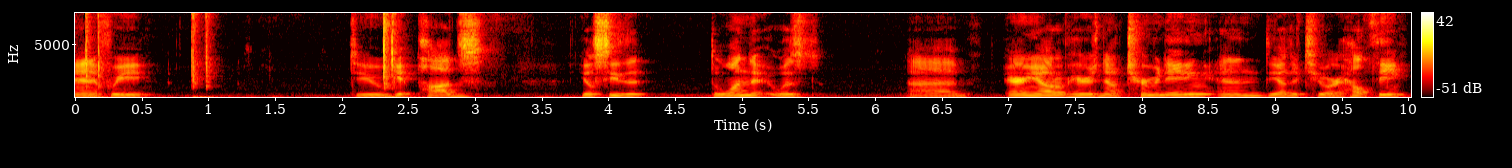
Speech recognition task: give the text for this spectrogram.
And if we do get pods, you'll see that the one that was uh, airing out over here is now terminating and the other two are healthy.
